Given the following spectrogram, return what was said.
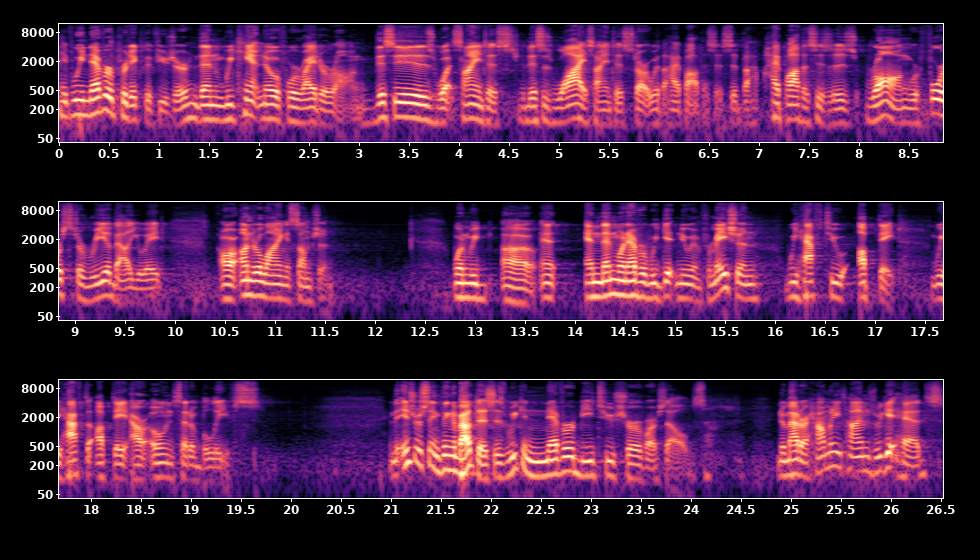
if we never predict the future, then we can't know if we're right or wrong. This is what scientists, this is why scientists start with a hypothesis. If the hypothesis is wrong, we're forced to reevaluate our underlying assumption. When we, uh, and, and then whenever we get new information, we have to update. We have to update our own set of beliefs. And the interesting thing about this is we can never be too sure of ourselves. No matter how many times we get heads,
